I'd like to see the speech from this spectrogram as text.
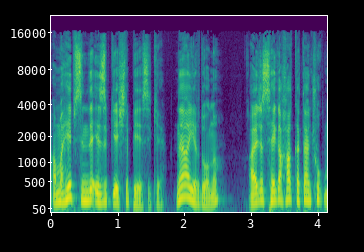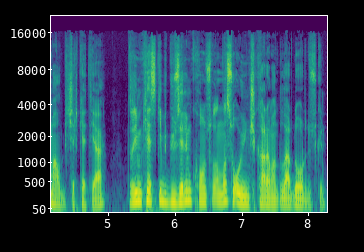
Ama hepsinde ezip geçti PS2. Ne ayırdı onu? Ayrıca Sega hakikaten çok mal bir şirket ya. Dreamcast gibi güzelim konsola nasıl oyun çıkaramadılar doğru düzgün.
